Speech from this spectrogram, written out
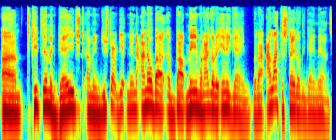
um, to keep them engaged. I mean, you start getting in. I know about about me when I go to any game that I, I like to stay till the game ends,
